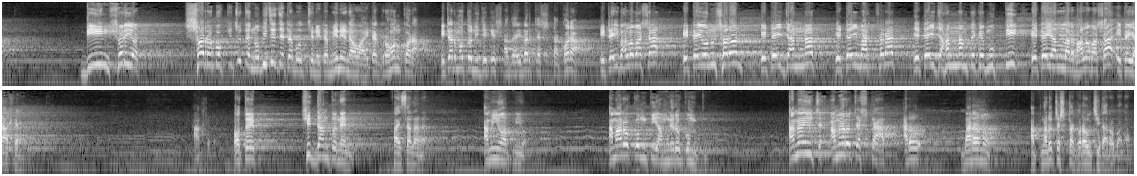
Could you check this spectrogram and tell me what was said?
দিন, শরীয়ত, সর্বকিছুতে নবীজি যেটা বলছেন, এটা মেনে নেওয়া, এটা গ্রহণ করা, এটার মতো নিজেকে সাজাইবার চেষ্টা করা। এটাই ভালোবাসা, এটাই অনুসরণ, এটাই জান্নাত, এটাই মাগফেরাত, এটাই জাহান্নাম থেকে মুক্তি, এটাই আল্লাহর ভালোবাসা, এটাই আখেরা আখেরা অতএব সিদ্ধান্ত নেন, ফায়সালা নেন। আমিও আপনিও। আমারও কমতি আপনারও কমতি। আমি আমারও চেষ্টা আরও বাড়ানো। আপনারও চেষ্টা করা উচিত আরও বাড়ানো।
